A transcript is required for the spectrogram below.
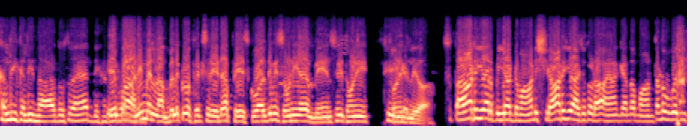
ਕੱਲੀ ਕੱਲੀ ਨਾਲ ਦੋਸਤੋ ਐ ਦਿਖਣ ਇਹ ਭਾਅ ਨਹੀਂ ਮਿਲਣਾ ਬਿਲਕੁਲ ਫਿਕਸ ਰੇਟ ਆ ਫੇਸ ਕੁਆਲਿਟੀ ਵੀ ਸੋਹਣੀ ਆ ਵੇਨਸ ਵੀ ਥੋੜੀ ਹੈ। ਲਿਆ 67000 ਰੁਪਇਆ ਡਿਮਾਂਡ 66000 ਚ ਤੁਹਾਡਾ ਆਇਆ ਕਹਿੰਦਾ ਮਾਨਤਨ ਹੋਊਗਾ ਜੀ।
